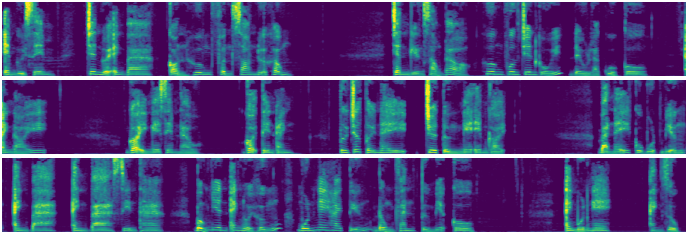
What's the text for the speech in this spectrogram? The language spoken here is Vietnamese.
Em gửi xem, trên người anh ba còn hương phấn son nữa không? Chăn nghiêng sóng đỏ, hương vương trên gối đều là của cô. Anh nói... Gọi nghe xem nào. Gọi tên anh. Từ trước tới nay chưa từng nghe em gọi. Bà nãy cô buột miệng anh ba, anh ba xin tha. Bỗng nhiên anh nổi hứng, muốn nghe hai tiếng đồng văn từ miệng cô. Anh muốn nghe. Anh dục.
